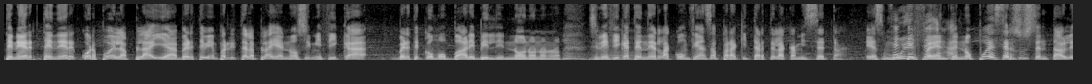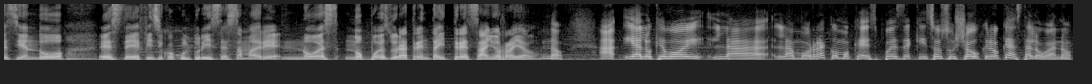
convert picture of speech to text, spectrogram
tener, tener cuerpo de la playa, verte bien para irte a la playa, no significa verte como bodybuilding. No, no, no, no. Significa tener la confianza para quitarte la camiseta. Es muy diferente. No puedes ser sustentable siendo este físico-culturista. Esa madre no es, no puedes durar 33 años rayado. No. Ah, y a lo que voy, la, la morra como que después de que hizo su show, creo que hasta lo ganó.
